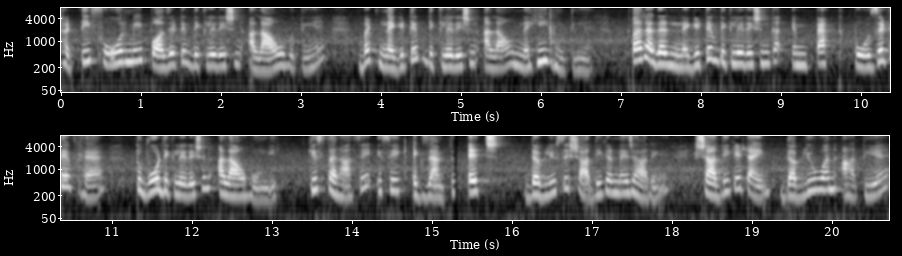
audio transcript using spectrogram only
34 में पॉजिटिव डिक्लेरेशन अलाउ होती हैं बट नेगेटिव डिक्लेरेशन अलाउ नहीं होती हैं। पर अगर नेगेटिव डिक्लेरेशन का इम्पैक्ट पॉजिटिव है तो वो डिक्लेरेशन अलाउ होंगी। किस तरह से? इसे एक एग्ज़ाम्पल एच डब्ल्यू से शादी करने जा रहे हैं। शादी के टाइम डब्ल्यू वन आती है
